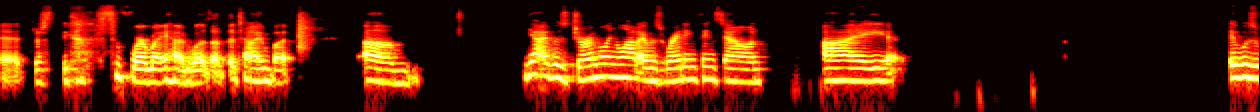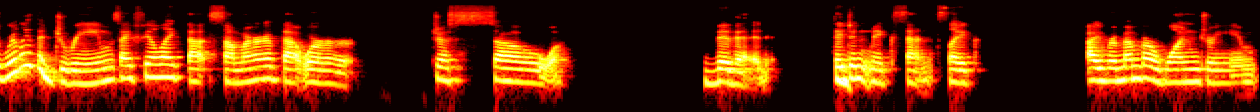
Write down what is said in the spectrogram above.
it just because of where my head was at the time. But um, yeah, I was journaling a lot. I was writing things down. I it was really the dreams I feel like that summer that were just so vivid. They mm. didn't make sense. Like I remember one dream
